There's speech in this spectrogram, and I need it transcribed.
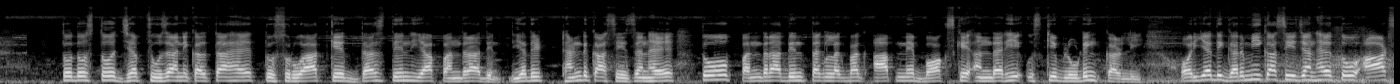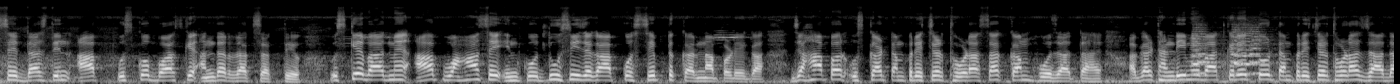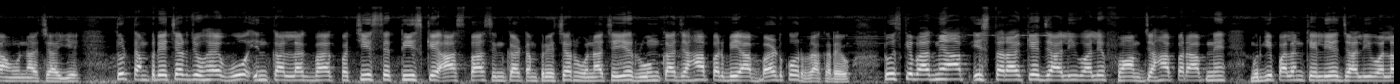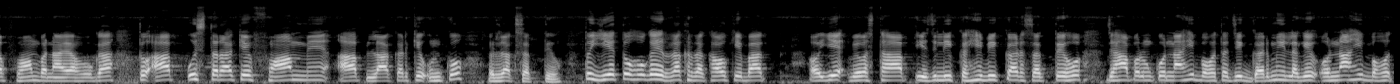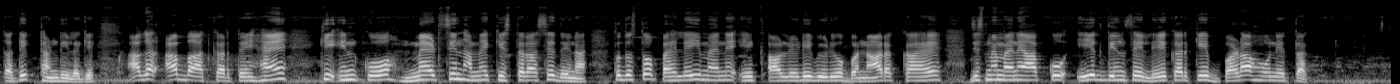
तो दोस्तों, जब चूज़ा निकलता है तो शुरुआत के 10 दिन या 15 दिन, यदि ठंड का सीज़न है तो 15 दिन तक लगभग आपने बॉक्स के अंदर ही उसकी ब्लूडिंग कर ली। और यदि गर्मी का सीज़न है तो 8 से 10 दिन आप उसको बॉक्स के अंदर रख सकते हो। उसके बाद में आप वहाँ से इनको दूसरी जगह आपको शिफ्ट करना पड़ेगा, जहाँ पर उसका टम्परेचर थोड़ा सा कम हो जाता है। अगर ठंडी में बात करें तो टम्परेचर थोड़ा ज़्यादा होना चाहिए। तो टम्परेचर जो है, वो इनका लगभग 25 से 30 के आसपास इनका टेम्परेचर होना चाहिए रूम का, जहाँ पर भी आप बर्ड को रख रहे हो। तो उसके बाद में आप इस तरह के जाली वाले फॉर्म जहाँ पर आपने मुर्गी पालन के लिए जाली वाला फॉर्म बनाया होगा तो आप उस तरह के फॉर्म में आप ला करके उनको रख सकते हो। तो ये तो हो गई रख रखाव के बाद और ये व्यवस्था आप इजीली कहीं भी कर सकते हो, जहाँ पर उनको ना ही बहुत अधिक गर्मी लगे और ना ही बहुत अधिक ठंडी लगे। अगर अब बात करते हैं कि इनको मेडिसिन हमें किस तरह से देना है तो दोस्तों, पहले ही मैंने एक ऑलरेडी वीडियो बना रखा है, जिसमें मैंने आपको एक दिन से लेकर के बड़ा होने तक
